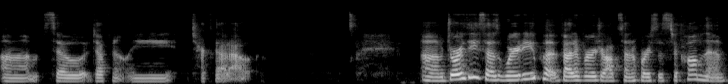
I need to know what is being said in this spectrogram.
Um, so definitely check that out. Um, Dorothy says, where do you put vetiver drops on horses to calm them?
